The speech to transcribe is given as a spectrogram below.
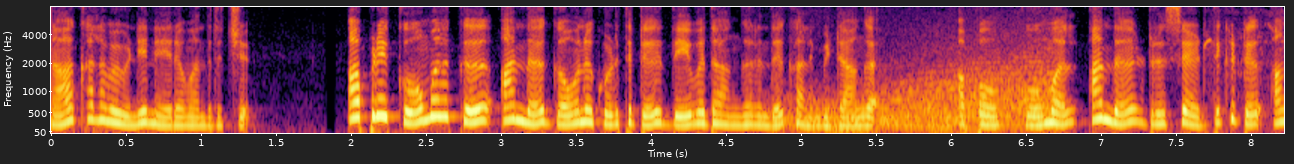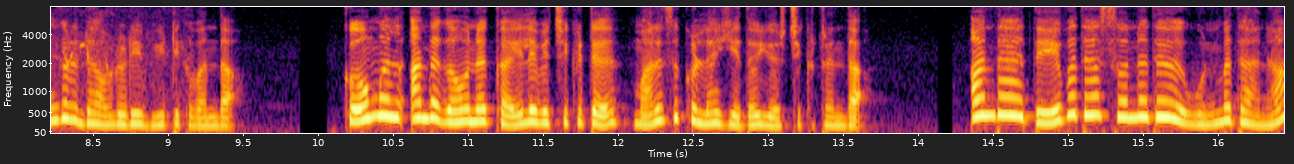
நான் கிளம்ப வேண்டிய நேரம் வந்துருச்சு. அப்படி கோமலுக்கு அந்த கவுனை கொடுத்துட்டு தேவதை அங்கிருந்து கிளம்பிட்டாங்க. அப்போ கோமல் அந்த ட்ரெஸ்ஸை எடுத்துக்கிட்டு அங்கிருந்து அவளுடைய வீட்டுக்கு வந்தா. கோமல் அந்த கவுனை கையில வச்சுக்கிட்டு மனசுக்குள்ள ஏதோ யோசிச்சுக்கிட்டு இருந்தா. அந்த தேவதை சொன்னது உண்மைதானா?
